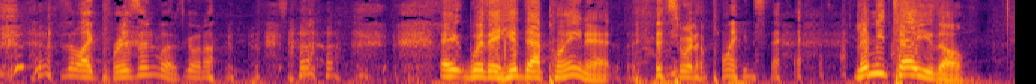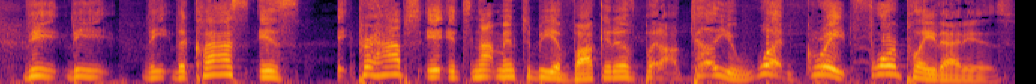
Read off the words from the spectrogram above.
Is it like prison? What's going on? Hey, where they hid that plane at? That's where the plane's at. Let me tell you though, the the the the class is perhaps it, it's not meant to be evocative, but I'll tell you what great foreplay that is.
